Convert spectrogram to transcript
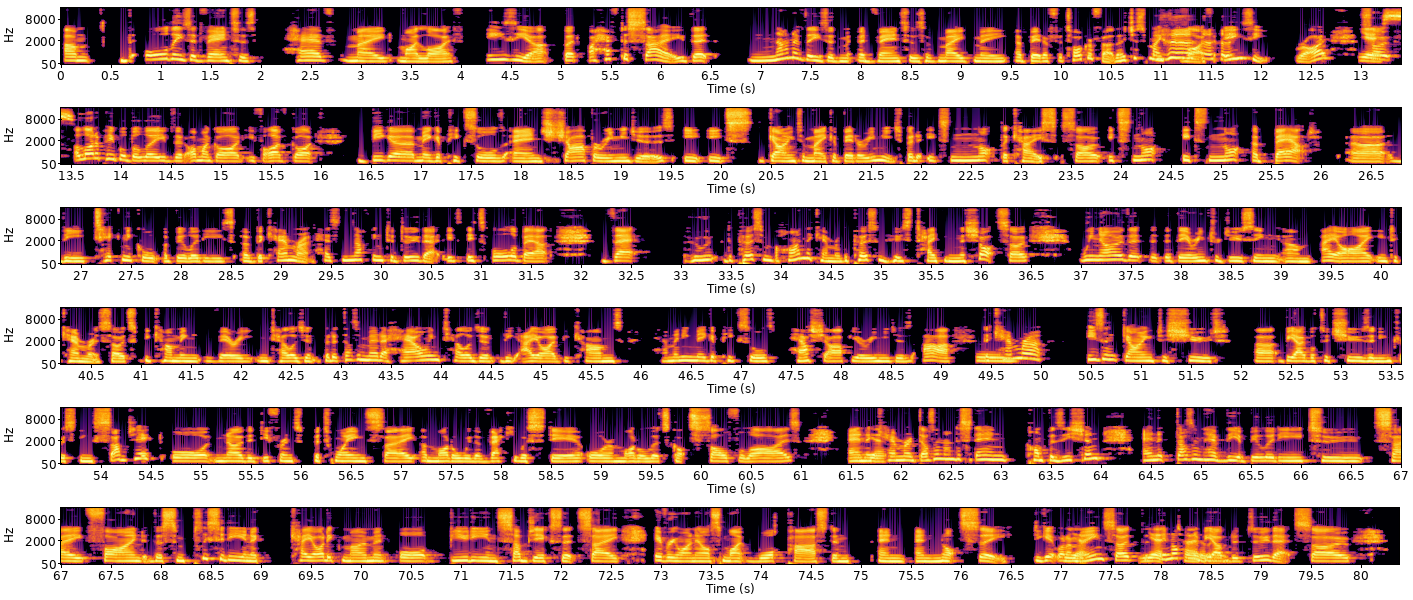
um, th- all these advances have made my life easier, but I have to say that none of these ad- advances have made me a better photographer. They just make life easy, right? Yes. So a lot of people believe that, oh my God, if I've got bigger megapixels and sharper images, it, it's going to make a better image. But it's not the case. So it's not, it's not about uh, the technical abilities of the camera. It has nothing to do that. It's, it's all about that who the person behind the camera, the person who's taking the shot. So we know that, that, that they're introducing um, AI into cameras, so it's becoming very intelligent. But it doesn't matter how intelligent the AI becomes, how many megapixels, how sharp your images are. The Mm. camera isn't going to shoot. Uh, be able to choose an interesting subject or know the difference between, say, a model with a vacuous stare or a model that's got soulful eyes. And Yeah. a camera doesn't understand composition and it doesn't have the ability to, say, find the simplicity in a chaotic moment or beauty in subjects that, say, everyone else might walk past and, and, and not see. Do you get what I mean? So Yeah, they're not going to be able to do that. So,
